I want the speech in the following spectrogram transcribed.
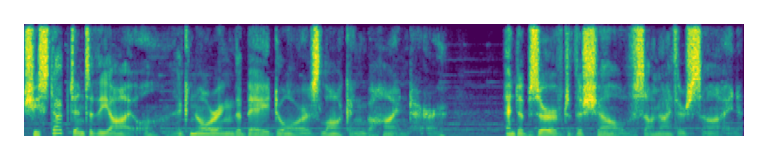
She stepped into the aisle, ignoring the bay doors locking behind her, and observed the shelves on either side.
